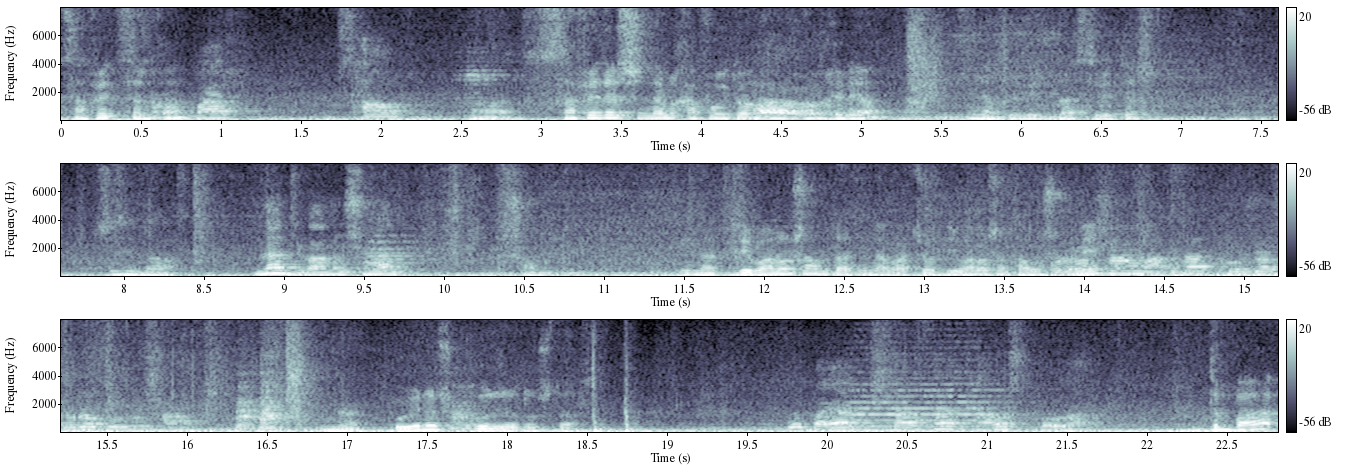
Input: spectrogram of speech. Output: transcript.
сафед сирха сафедаш нами хафоитон хеле ина хели да светаш чизи наст на диваношона шомтун ина диваношам дад ина бачо диваношам тамошо кунед? Ина боинаш кӯжа доштааст дба?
